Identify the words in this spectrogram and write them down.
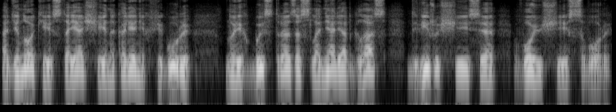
одинокие, стоящие на коленях фигуры, но их быстро заслоняли от глаз движущиеся, воющие своры.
